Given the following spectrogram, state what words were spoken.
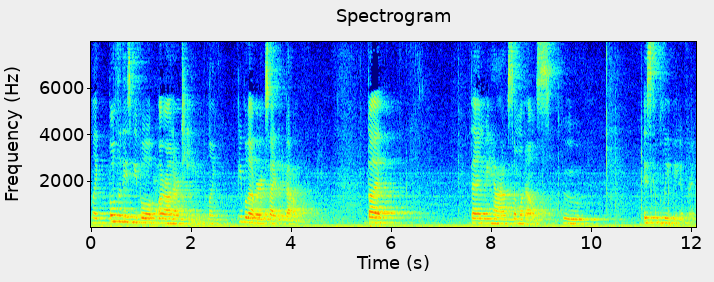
like, both of these people are on our team, like, people that we're excited about. But then we have someone else who is completely different.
